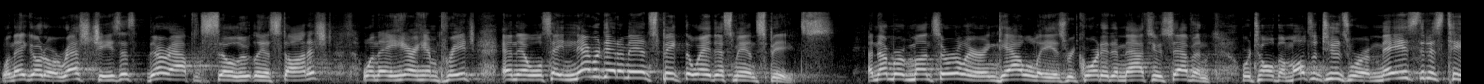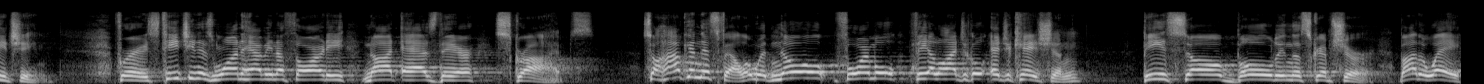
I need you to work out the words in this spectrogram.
when they go to arrest Jesus, they're absolutely astonished when they hear him preach, and they will say, Never did a man speak the way this man speaks. A number of months earlier in Galilee, is recorded in Matthew 7, we're told the multitudes were amazed at his teaching. For his teaching is one having authority, not as their scribes. So, how can this fellow, with no formal theological education, be so bold in the scripture. By the way,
